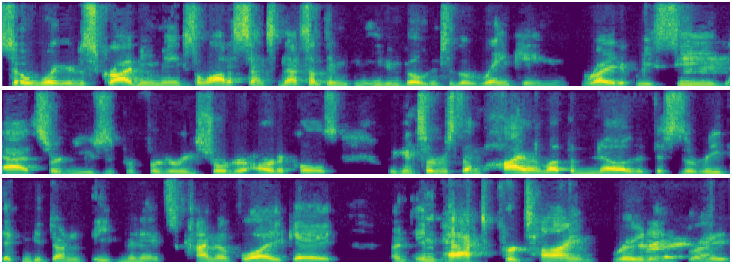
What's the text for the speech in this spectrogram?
So what you're describing makes a lot of sense, and that's something we can even build into the ranking, right? If we see that certain users prefer to read shorter articles, we can service them higher and let them know that this is a read they can get done in eight minutes, kind of like a an impact per time rating, right? right?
